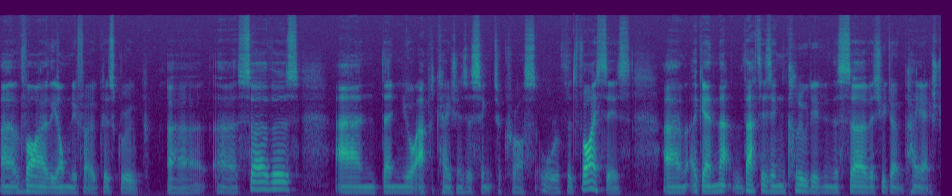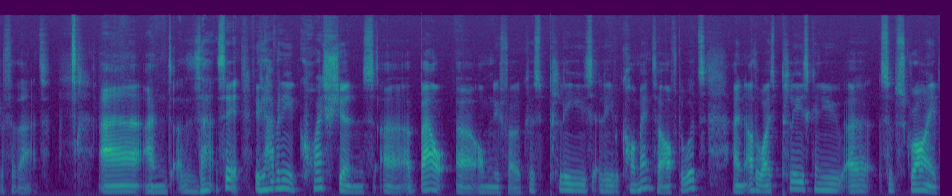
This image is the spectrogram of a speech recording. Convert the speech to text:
uh, via the OmniFocus group uh, uh, servers, and then your applications are synced across all of the devices. Um, again, that, that is included in the service, you don't pay extra for that. Uh, and that's it. If you have any questions uh, about uh, OmniFocus, please leave a comment afterwards. And otherwise, please can you uh, subscribe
